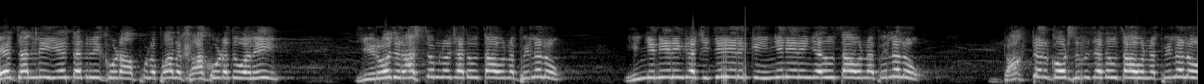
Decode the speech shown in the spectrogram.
ఏ తల్లి ఏ తండ్రి కూడా అప్పుల పాలు కాకూడదు అని ఈ రోజు రాష్ట్రంలో చదువుతా ఉన్న పిల్లలు ఇంజనీరింగ్ ఇంజనీరింగ్ ఇంజనీరింగ్ చదువుతా ఉన్న పిల్లలు డాక్టర్ కోర్సులు చదువుతా ఉన్న పిల్లలు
